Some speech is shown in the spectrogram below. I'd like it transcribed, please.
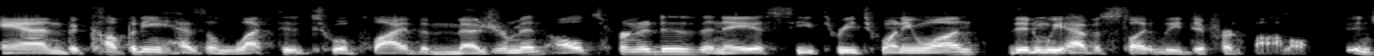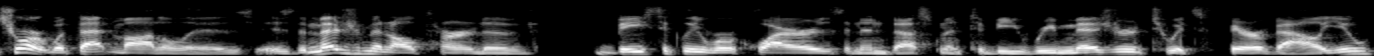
and the company has elected to apply the measurement alternative in ASC 321, then we have a slightly different model. In short, what that model is, is the measurement alternative basically requires an investment to be remeasured to its fair value.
